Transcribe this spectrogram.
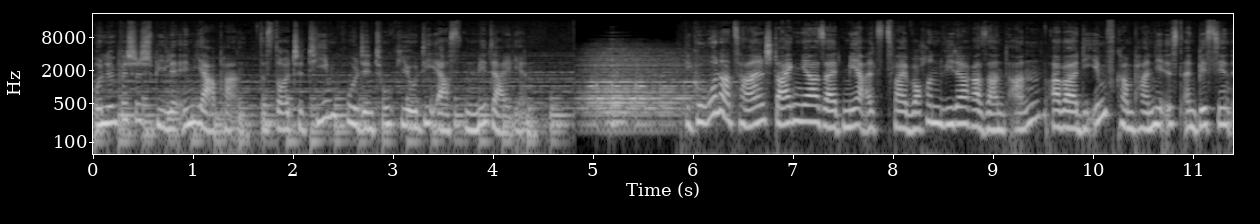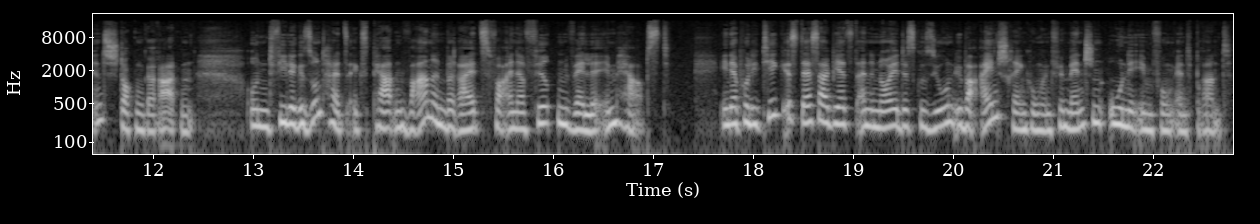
Olympische Spiele in Japan. Das deutsche Team holt in Tokio die ersten Medaillen. Die Corona-Zahlen steigen ja seit mehr als zwei Wochen wieder rasant an, aber die Impfkampagne ist ein bisschen ins Stocken geraten. Und viele Gesundheitsexperten warnen bereits vor einer vierten Welle im Herbst. In der Politik ist deshalb jetzt eine neue Diskussion über Einschränkungen für Menschen ohne Impfung entbrannt.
